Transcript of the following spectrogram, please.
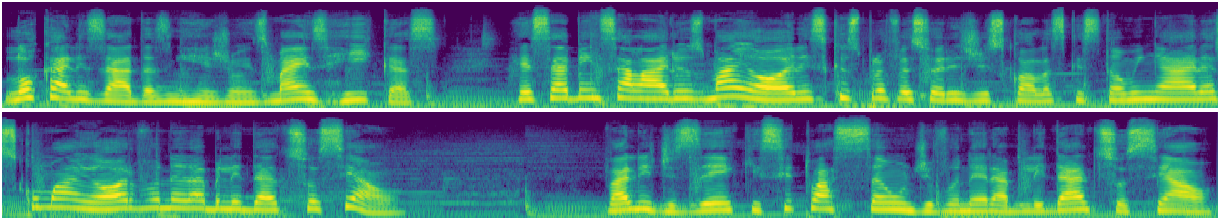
localizadas em regiões mais ricas, recebem salários maiores que os professores de escolas que estão em áreas com maior vulnerabilidade social. Vale dizer que situação de vulnerabilidade social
